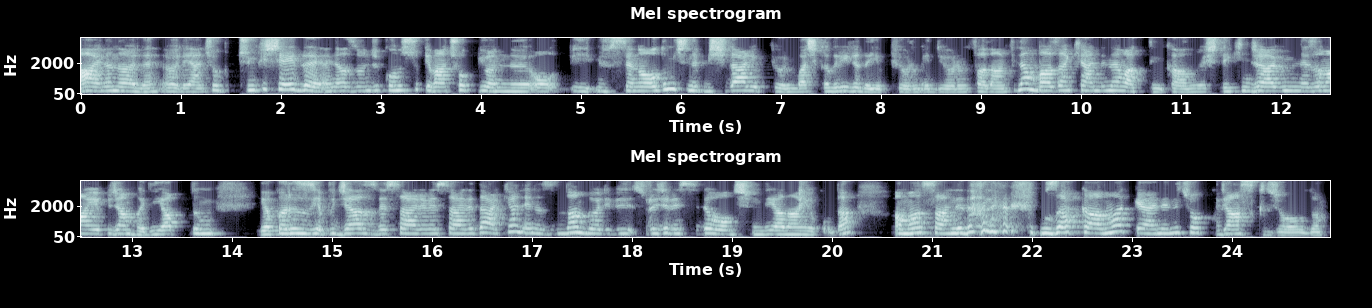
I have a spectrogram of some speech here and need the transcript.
Aynen öyle. Öyle yani çok çünkü şey de hani az önce konuştuk ya ben çok yönlü o bir müzisyen olduğum için hep bir şeyler yapıyorum. Başkalarıyla da yapıyorum, ediyorum falan filan. Bazen kendine vaktin kalmıyor. İşte ikinci albümü ne zaman yapacağım? Hadi yaptım, yaparız, yapacağız vesaire vesaire derken en azından böyle bir sürece vesile oldu şimdi yalan yok o da. Ama sahneden uzak kalmak yani çok can sıkıcı oldu.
